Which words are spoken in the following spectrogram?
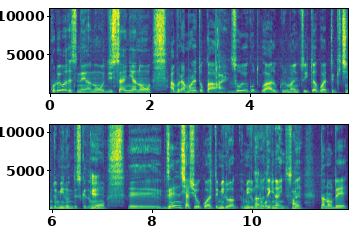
これはですねあの実際にあの油漏れとか、はい、そういうことがある車についてはこうやってきちんと見るんですけども、えー、えー、全車種をこうやって見るは見ることができないんですね。なはい、なので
